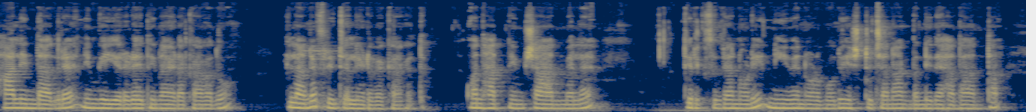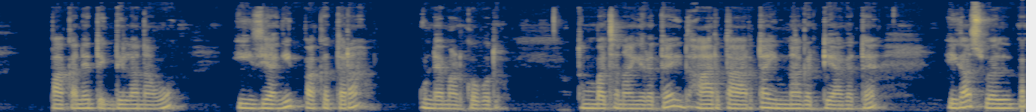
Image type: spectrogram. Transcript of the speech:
ಹಾಲಿಂದ ಆದರೆ ನಿಮಗೆ ಎರಡೇ ದಿನ ಇಡೋಕ್ಕಾಗೋದು, ಇಲ್ಲಾಂದರೆ ಫ್ರಿಜ್ಜಲ್ಲಿ ಇಡಬೇಕಾಗತ್ತೆ. ಒಂದು ಹತ್ತು ನಿಮಿಷ ಆದಮೇಲೆ ತಿರುಗಿಸಿದ್ರೆ ನೋಡಿ, ನೀವೇ ನೋಡ್ಬೋದು ಎಷ್ಟು ಚೆನ್ನಾಗಿ ಬಂದಿದೆ ಹದ ಅಂತ. ಪಾಕನೇ ತೆಗ್ದಿಲ್ಲ ನಾವು. ಈಸಿಯಾಗಿ ಪಾಕದ ಥರ ಉಂಡೆ ಮಾಡ್ಕೋಬೋದು. ತುಂಬ ಚೆನ್ನಾಗಿರುತ್ತೆ. ಇದು ಆರ್ತಾ ಆರ್ತಾ ಇನ್ನೂ ಗಟ್ಟಿ ಆಗುತ್ತೆ. ಈಗ ಸ್ವಲ್ಪ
